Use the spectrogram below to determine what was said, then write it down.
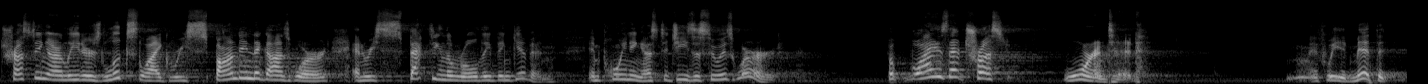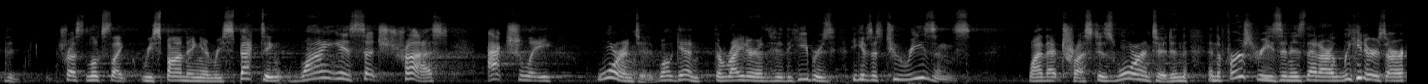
Trusting our leaders looks like responding to God's word and respecting the role they've been given in pointing us to Jesus through his word. But why is that trust warranted? If we admit that, that trust looks like responding and respecting, why is such trust actually warranted? Well, again, the writer to the Hebrews, he gives us two reasons why that trust is warranted. And, and the first reason is that our leaders are,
